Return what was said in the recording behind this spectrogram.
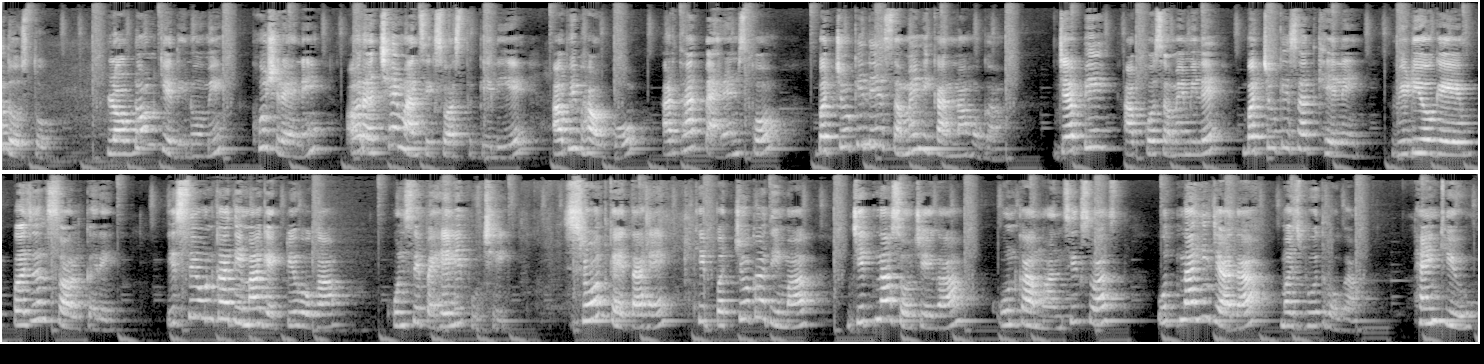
नमस्कार दोस्तों लॉकडाउन के दिनों में खुश रहने और अच्छे मानसिक स्वास्थ्य के लिए अभिभावकों अर्थात पेरेंट्स को बच्चों के लिए समय निकालना होगा। जब भी आपको समय मिले, बच्चों के साथ खेलें वीडियो गेम पजल सॉल्व करें। इससे उनका दिमाग एक्टिव होगा। उनसे पहले पूछें। स्रोत कहता है कि बच्चों का दिमाग जितना सोचेगा, उनका मानसिक स्वास्थ्य उतना ही ज़्यादा मज़बूत होगा। Thank you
